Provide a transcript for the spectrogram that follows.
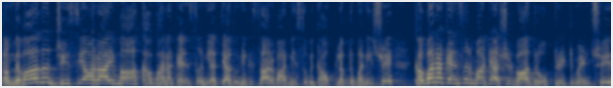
અમદાવાદ જીસીઆરઆઈમાં ખભાના કેન્સરની અત્યાધુનિક સારવારની સુવિધા ઉપલબ્ધ બની છે. ખભાના કેન્સર માટે આશીર્વાદરૂપ ટ્રીટમેન્ટ છે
